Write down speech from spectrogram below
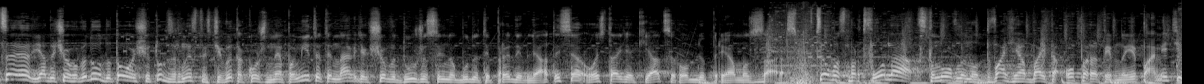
Це я до чого веду? До того, що тут зернистості ви також не помітите, навіть якщо ви дуже сильно будете придивлятися, ось так як я це роблю прямо зараз. Цього смартфона встановлено 2 ГБ оперативної пам'яті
